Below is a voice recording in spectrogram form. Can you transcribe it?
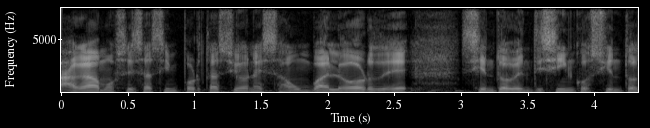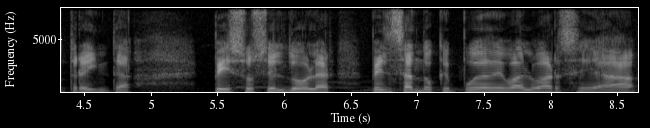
pagamos esas importaciones a un valor de 125, 130 pesos el dólar, pensando que puede devaluarse a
